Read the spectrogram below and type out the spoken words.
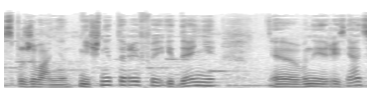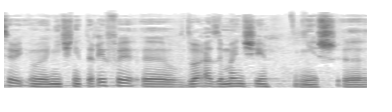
споживання. Нічні тарифи і денні. е, Вони різняться. Е, Нічні тарифи е, в два рази менші ніж, е,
